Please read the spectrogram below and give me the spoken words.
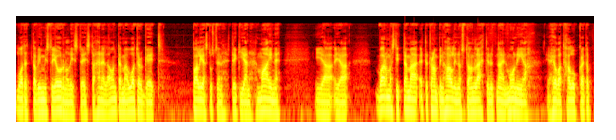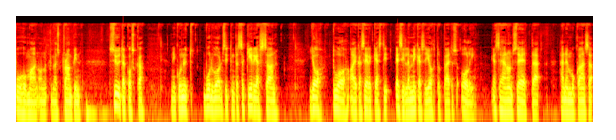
luotettavimmista journalisteista. Hänellä on tämä Watergate-paljastusten tekijän maine ja, ja varmasti tämä, että Trumpin hallinnosta on lähtenyt näin monia ja he ovat halukkaita puhumaan, on myös Trumpin syytä, koska niin kuin nyt Woodward sitten tässä kirjassaan jo tuo aika selkeästi esille, mikä se johtopäätös oli. Ja sehän on se, että hänen mukaansa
